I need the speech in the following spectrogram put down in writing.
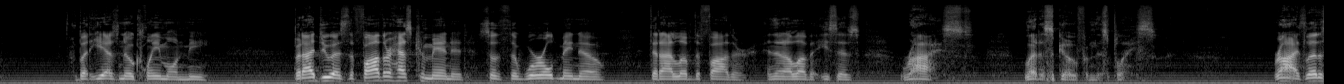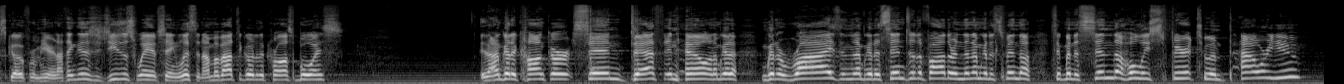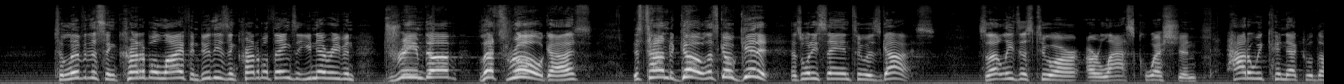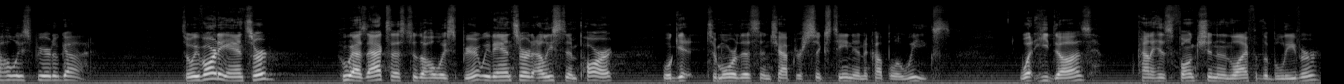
but he has no claim on me. But I do as the Father has commanded, so that the world may know that I love the Father. And then I love it. He says, Rise, let us go from this place. Rise, let us go from here. And I think this is Jesus' way of saying, Listen, I'm about to go to the cross, boys. And I'm going to conquer sin, death, and hell. And I'm going to, I'm going to rise, and then I'm going to send to the Father, and then I'm going to spend the, I'm going to send the Holy Spirit to empower you to live this incredible life and do these incredible things that you never even dreamed of, let's roll, guys. It's time to go. Let's go get it. That's what he's saying to his guys. So that leads us to our, our last question How do we connect with the Holy Spirit of God? So we've already answered who has access to the Holy Spirit. We've answered, at least in part, we'll get to more of this in chapter 16 in a couple of weeks. What he does, kind of his function in the life of the believer.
